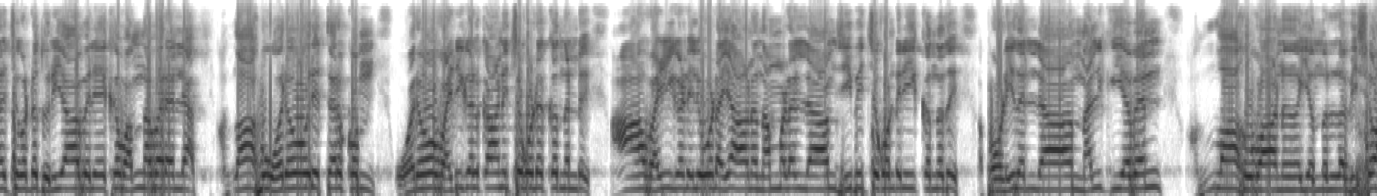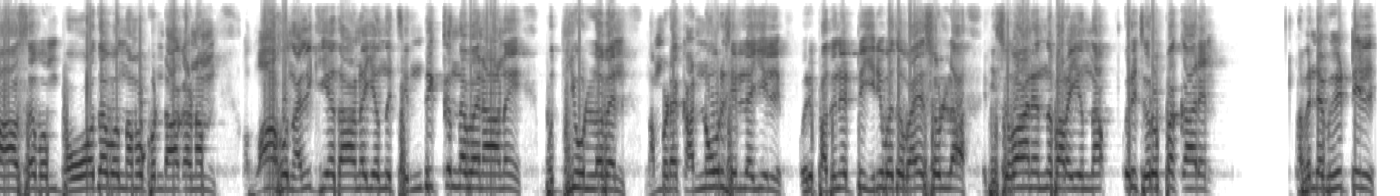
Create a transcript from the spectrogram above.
തീരുമാനിച്ചുകൊണ്ട് ദുനിയാവിലേക്ക് വന്നവരല്ല. അള്ളാഹു ഓരോരുത്തർക്കും ഓരോ വഴികൾ കാണിച്ചു കൊടുക്കുന്നുണ്ട്. ആ വഴികളിലൂടെയാണ് നമ്മളെല്ലാം ജീവിച്ചു കൊണ്ടിരിക്കുന്നത്. അപ്പോൾ ഇതെല്ലാം നൽകിയവൻ അള്ളാഹുവാണ് എന്നുള്ള വിശ്വാസവും ബോധവും നമുക്കുണ്ടാകണം. അള്ളാഹു നൽകിയതാണ് എന്ന് ചിന്തിക്കുന്നവനാണ് ബുദ്ധിയുള്ളവൻ. നമ്മുടെ കണ്ണൂർ ജില്ലയിൽ ഒരു പതിനെട്ട് ഇരുപത് വയസ്സുള്ള റിസ്വാൻ എന്ന് പറയുന്ന ഒരു ചെറുപ്പക്കാരൻ അവന്റെ വീട്ടിൽ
